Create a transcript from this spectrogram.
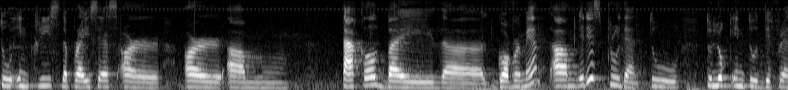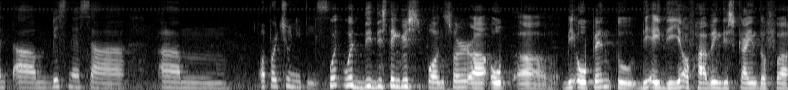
to increase the prices are are um, tackled by the government, um, it is prudent to to look into different um, business uh, um, opportunities. Would, would the distinguished sponsor uh, op- uh, be open to the idea of having this kind of uh,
